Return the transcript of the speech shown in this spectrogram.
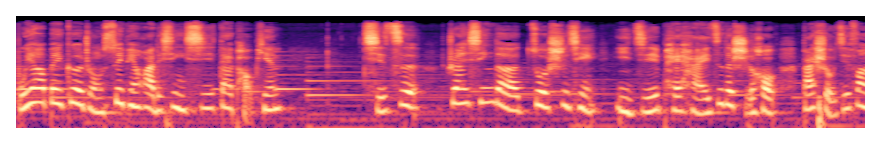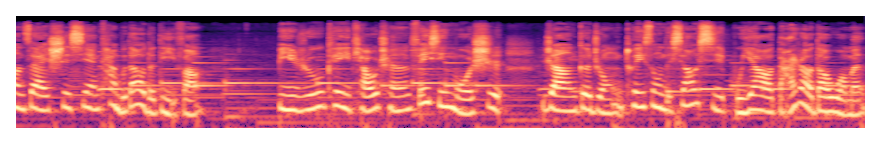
不要被各种碎片化的信息带跑偏。其次，专心的做事情以及陪孩子的时候，把手机放在视线看不到的地方，比如可以调成飞行模式，让各种推送的消息不要打扰到我们。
